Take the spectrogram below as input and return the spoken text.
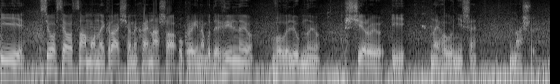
і всього всього самого найкращого. Нехай наша Україна буде вільною, волелюбною, щирою і найголовніше naszych.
